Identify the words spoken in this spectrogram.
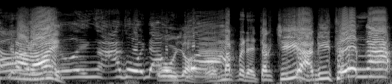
cái nào đấy ơi ngã rồi đau Ôi giời ơi, mắt mày để trang trí à? Đi thêm ngã.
